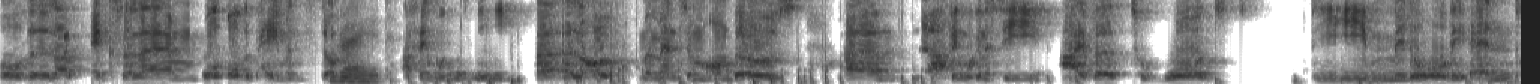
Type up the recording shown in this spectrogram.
all the like XLM, all, all the payment stuff. Right. I think we're going to see uh, a lot of momentum on those. Um, I think we're going to see either towards the middle or the end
